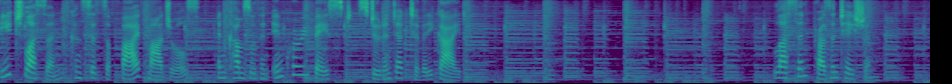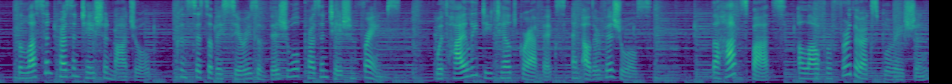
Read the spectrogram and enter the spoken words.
Each lesson consists of five modules and comes with an inquiry-based student activity guide. Lesson Presentation The Lesson Presentation module consists of a series of visual presentation frames with highly detailed graphics and other visuals. The hotspots allow for further exploration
